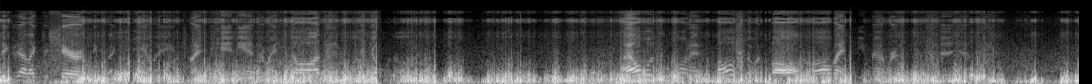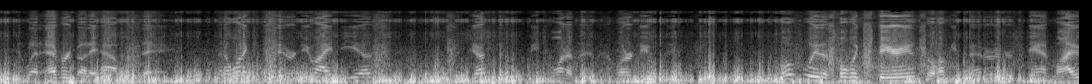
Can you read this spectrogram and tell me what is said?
Things I like to share are things like feelings, my opinions, or my thoughts, and what's going on. I always want to also involve all my team members in decisions and let everybody have a say. And I want to consider new ideas, suggestions from each one of them, and learn new things. Hopefully this whole experience will help you better understand my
